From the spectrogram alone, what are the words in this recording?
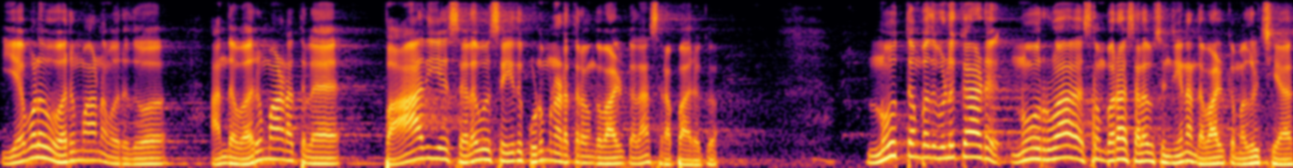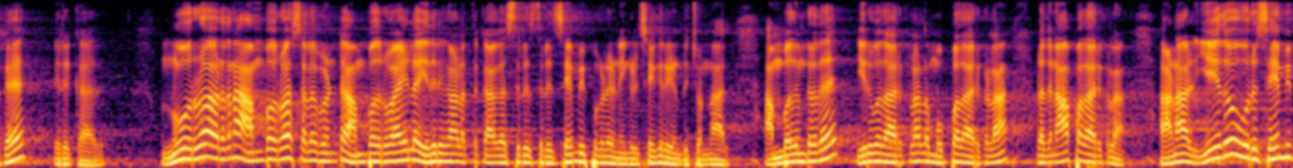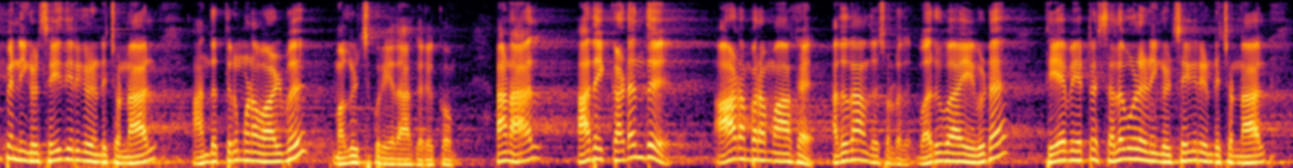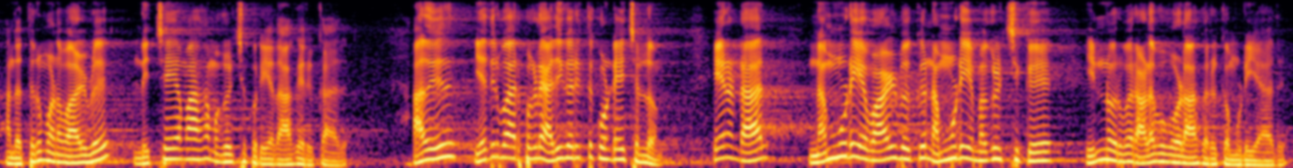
எவ்வளவு வருமானம் வருதோ அந்த வருமானத்தில் பாதியை செலவு செய்து குடும்பம் நடத்துகிறவங்க வாழ்க்கை தான் சிறப்பாக இருக்கும். நூற்றம்பது விழுக்காடு நூறுரூவா ஐம்பது ரூபா செலவு செஞ்சிங்கன்னா அந்த வாழ்க்கை மகிழ்ச்சியாக இருக்காது. நூறுரூவா வருதுன்னா ஐம்பது ரூபா செலவு பண்ணிட்டு ஐம்பது ரூபாயில் எதிர்காலத்துக்காக சிறு சிறு சேமிப்புகளை நீங்கள் செய்கிறீர்கள் என்று சொன்னால் ஐம்பதுன்றதை இருபதாக இருக்கலாம் இல்லை முப்பதாக இருக்கலாம் அல்லது நாற்பதாக இருக்கலாம். ஆனால் ஏதோ ஒரு சேமிப்பை நீங்கள் செய்தீர்கள் என்று சொன்னால் அந்த திருமண வாழ்வு மகிழ்ச்சிக்குரியதாக இருக்கும். ஆனால் அதை கடந்து ஆடம்பரமாக அதுதான் அது சொல்கிறது வருவாயை விட தேவையற்ற செலவுகளை நீங்கள் செய்கிறீர்கள் என்று சொன்னால் அந்த திருமண வாழ்வு நிச்சயமாக மகிழ்ச்சிக்குரியதாக இருக்காது. அது எதிர்பார்ப்புகளை அதிகரித்து கொண்டே செல்லும். ஏனென்றால் நம்முடைய வாழ்வுக்கு நம்முடைய மகிழ்ச்சிக்கு இன்னொருவர் அளவுகோலாக இருக்க முடியாது.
